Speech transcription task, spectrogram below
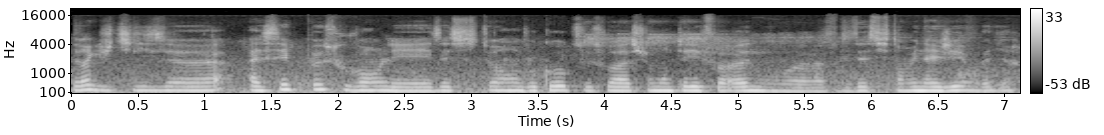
C'est vrai que j'utilise euh, assez peu souvent les assistants vocaux, que ce soit sur mon téléphone ou euh, des assistants ménagers, on va dire.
